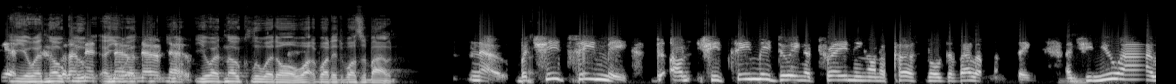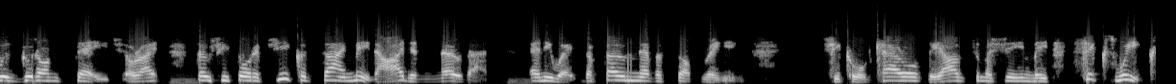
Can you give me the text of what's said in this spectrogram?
yes." And you had no But clue. meant and you no, had, no, no. You, had no clue at all what, what it was about. No, but uh. she'd seen me. On, she'd seen me doing a training on a personal development thing, and mm. she knew I was good on stage. All right, mm. so she thought if she could sign me. Now I didn't know that. Mm. Anyway, the phone never stopped ringing. She called Carol, the answer machine, me six weeks,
